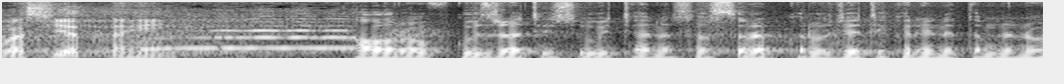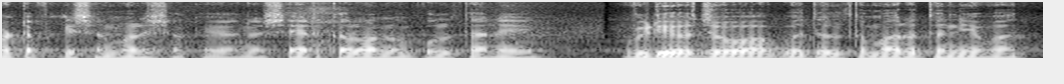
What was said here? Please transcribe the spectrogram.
વસિયત નહીં. પાવર ઓફ ગુજરાતી સુવિચારને સબસ્ક્રાઈબ કરો, જેથી કરીને તમને નોટિફિકેશન મળી શકે અને શેર કરવાનું ભૂલતા નહીં. વીડિયો જોવા બદલ તમારો ધન્યવાદ.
